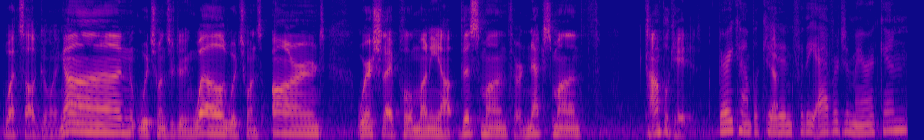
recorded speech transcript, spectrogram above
what's all going on, which ones are doing well, which ones aren't, where should I pull money out this month or next month. Complicated very complicated. Yeah. And for the average American,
